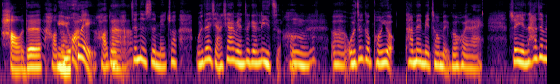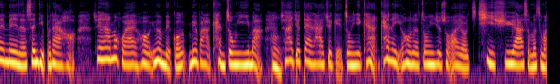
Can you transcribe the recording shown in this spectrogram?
好的语汇。好的，真的是没错。我在讲下面这个例子哈，呃，我这个朋友他妹妹从美国回来，所以他这妹妹呢身体不太好，所以他们回来以后，因为美国没有办法看中医嘛。所以他就带他去给中医看，看了以后呢，中医就说：“哎呦，气虚啊，什么什么，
